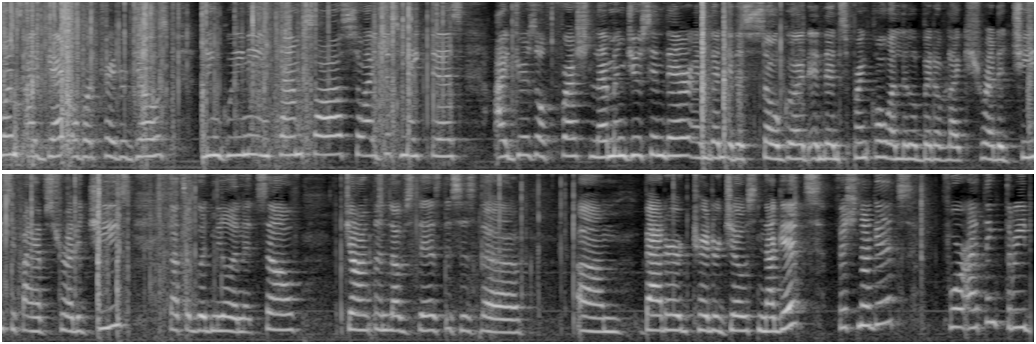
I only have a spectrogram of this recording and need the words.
ones I get over at Trader Joe's, linguine and clam sauce. So I just make this. I drizzle fresh lemon juice in there and then it is so good. And then sprinkle a little bit of like shredded cheese. If I have shredded cheese, that's a good meal in itself. Jonathan loves this. This is the um, battered Trader Joe's nuggets, fish nuggets for I think $3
